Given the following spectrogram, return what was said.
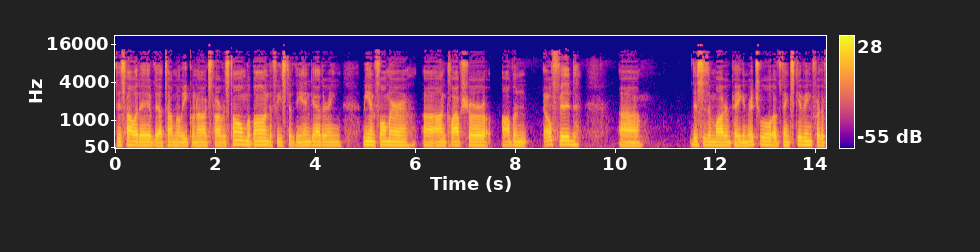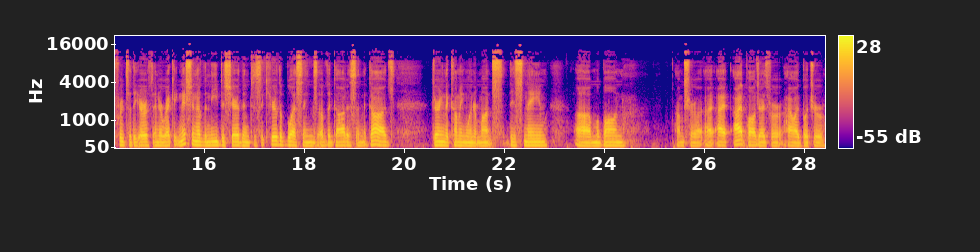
this holiday of the autumnal equinox, harvest home, Mabon, the feast of the ingathering, Mian Fomer, uh, on Klopshur, Aben Elfid. Uh, this is a modern pagan ritual of thanksgiving for the fruits of the earth and a recognition of the need to share them to secure the blessings of the goddess and the gods during the coming winter months. This name, uh, Mabon, I'm sure I, I, I, apologize for how I butcher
